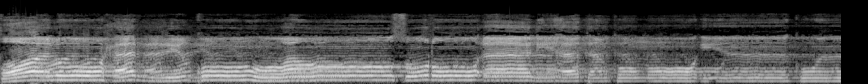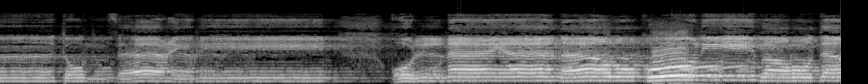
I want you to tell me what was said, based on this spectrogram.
قالوا حرقوا وانصروا آلهتكم إن كنتم فاعلين قلنا يا نار كوني بردا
